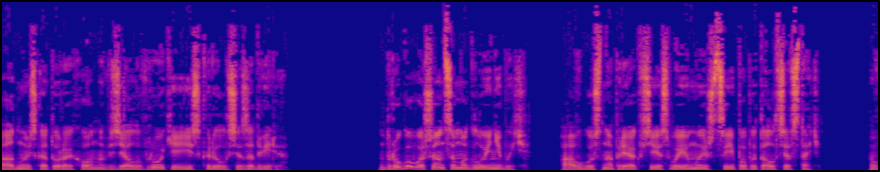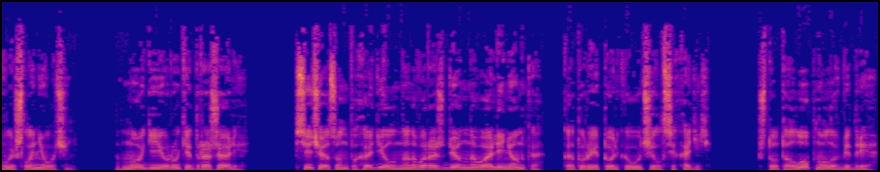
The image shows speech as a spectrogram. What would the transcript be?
одну из которых он взял в руки и скрылся за дверью. Другого шанса могло и не быть. Август напряг все свои мышцы и попытался встать. Вышло не очень. Ноги и руки дрожали. Сейчас он походил на новорожденного олененка, который только учился ходить. Что-то лопнуло в бедре,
